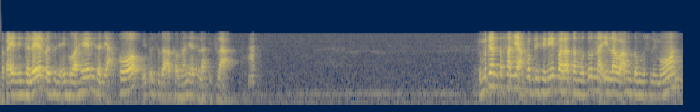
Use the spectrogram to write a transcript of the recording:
Maka ini dalil bahasanya Ibrahim dan Yakub itu juga agamanya adalah Islam. Kemudian pesan Yakub di sini fala tamutunna illa wa antum muslimun.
